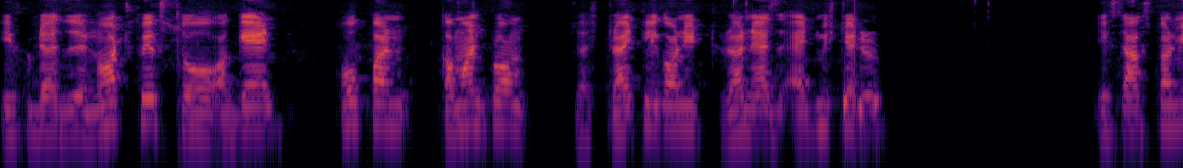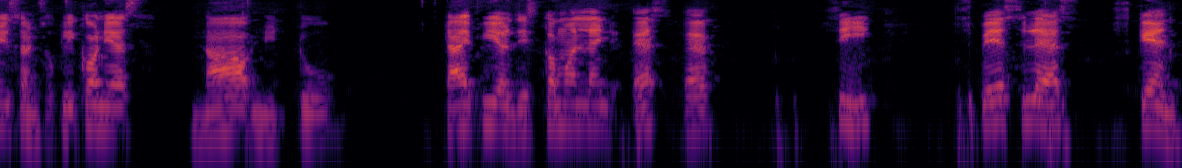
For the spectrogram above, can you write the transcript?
If it does not fix so again open command prompt just right click on it run as administrator. It asks permission so click on yes. Now need to type here this command line sfc spaceless scan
